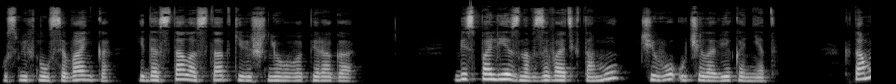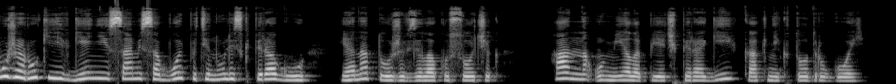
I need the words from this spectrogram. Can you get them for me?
усмехнулся Ванька и достал остатки вишневого пирога. Бесполезно взывать к тому, чего у человека нет. К тому же руки Евгении сами собой потянулись к пирогу, и она тоже взяла кусочек. Анна умела печь пироги, как никто другой.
